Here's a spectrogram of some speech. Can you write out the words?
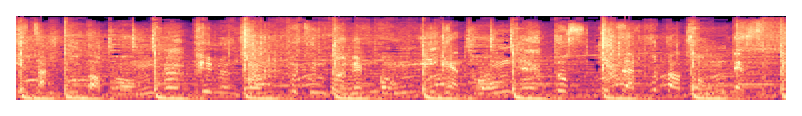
你咋鼓到风？评论中不停顿的风，你看通，都是你在鼓到中，但是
